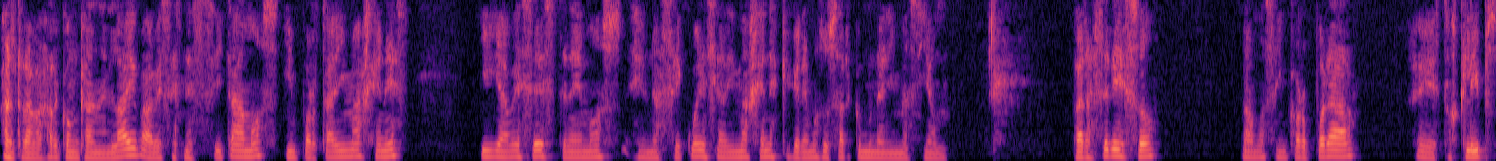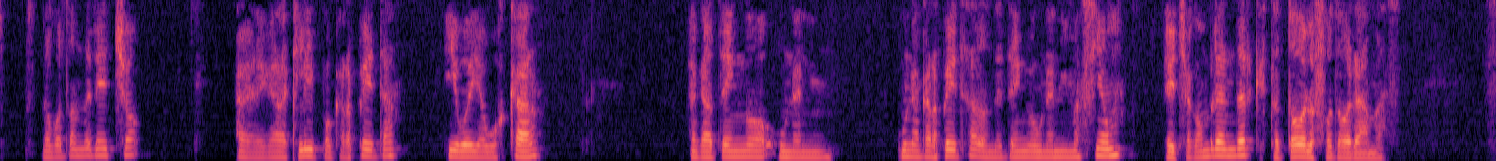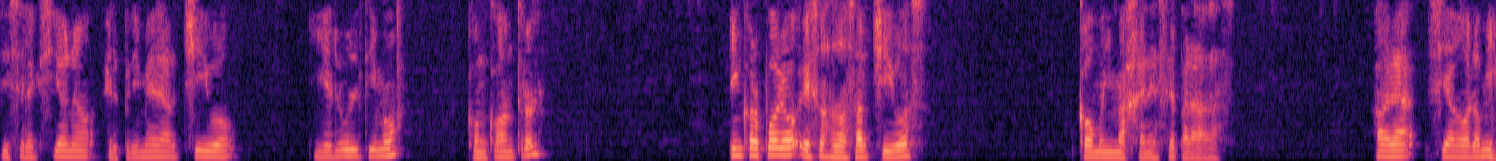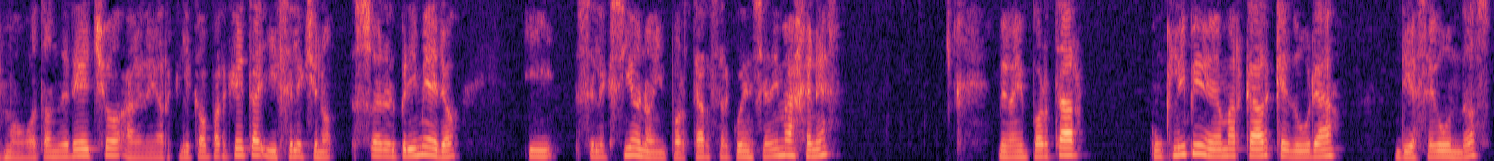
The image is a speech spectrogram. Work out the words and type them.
Al trabajar con Kdenlive a veces necesitamos importar imágenes y a veces tenemos una secuencia de imágenes que queremos usar como una animación. Para hacer eso vamos a incorporar eh, estos clips, el botón derecho, agregar clip o carpeta y voy a buscar, acá tengo una, una carpeta donde tengo una animación hecha con Blender que está todos los fotogramas. Si selecciono el primer archivo y el último con control, incorporo esos dos archivos como imágenes separadas. Ahora si hago lo mismo, botón derecho, agregar clic o parqueta y selecciono solo el primero y selecciono importar secuencia de imágenes, me va a importar un clip y me va a marcar que dura 10 segundos.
